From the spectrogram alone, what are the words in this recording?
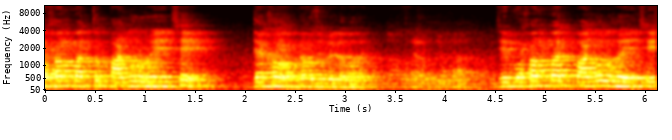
মোহাম্মদ তো পাগল হয়েছে। দেখো নজরুল্লাহ বলেন। যে মোহাম্মদ পাগল হয়েছে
